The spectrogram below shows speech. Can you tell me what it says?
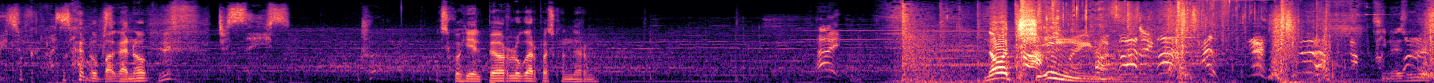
No paga, no. Escogí el peor lugar para esconderme. ¡No ching! Si no es uno es.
